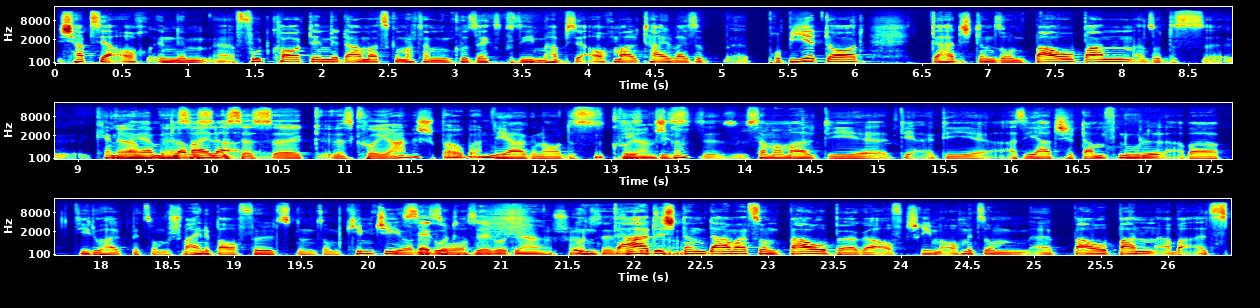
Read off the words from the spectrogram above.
ich habe es ja auch in dem äh, Food Court, den wir damals gemacht haben, im Q6, Q7, habe es ja auch mal teilweise äh, probiert dort. Da hatte ich dann so einen Baubann, also das äh, kennt man ja mittlerweile. Ist das, ist das, äh, das koreanische Bauband? ja, genau, das Koreanisch, dies, dies, dies, sagen wir mal, die, die, die asiatische Dampfnudel, aber die du halt mit so einem Schweinebauch füllst und so einem Kimchi oder Sehr gut, so. sehr gut, ja. schon Und sehr, da sehr hatte gut, ich ja. dann damals so einen Bauburger aufgeschrieben, auch mit so einem äh, Baubann, aber als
